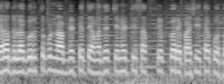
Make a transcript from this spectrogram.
খেলাধুলা গুরুত্বপূর্ণ আপডেট পেতে আমাদের চ্যানেলটি সাবস্ক্রাইব করে পাশেই থাকুন।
